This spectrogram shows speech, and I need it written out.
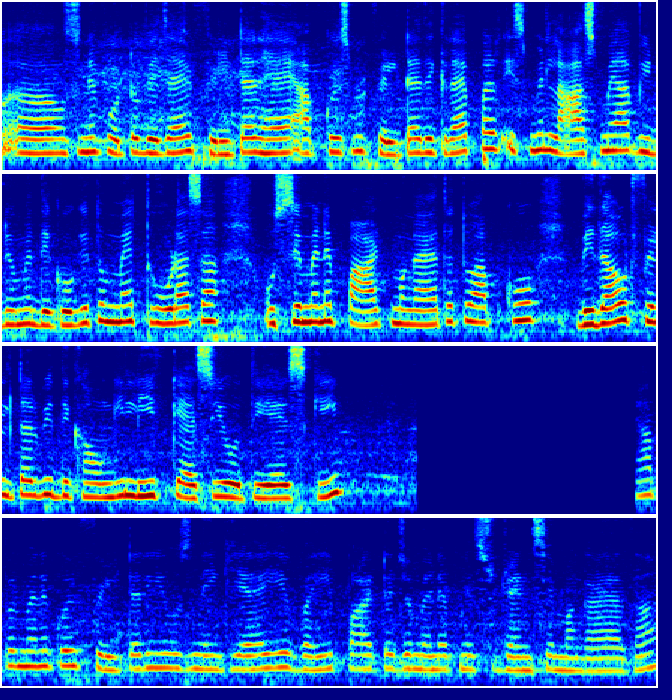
आ, उसने फ़ोटो भेजा है फ़िल्टर है आपको इसमें फ़िल्टर दिख रहा है पर इसमें लास्ट में आप वीडियो में देखोगे तो मैं थोड़ा सा उससे मैंने पार्ट मंगाया था तो आपको विदाउट फ़िल्टर भी दिखाऊँगी लीफ कैसी होती है इसकी। यहाँ पर मैंने कोई फ़िल्टर यूज़ नहीं किया है। ये वही पार्ट है जो मैंने अपने स्टूडेंट से मंगाया था।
